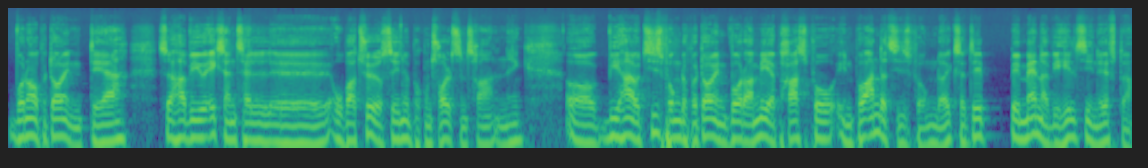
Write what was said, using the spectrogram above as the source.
hvornår på døgnet det er, så har vi jo x antal øh, operatører siddende på kontrolcentralen. Ikke? Og vi har jo tidspunkter på døgnet, hvor der er mere pres på, end på andre tidspunkter. Ikke? Så det bemander vi hele tiden efter.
